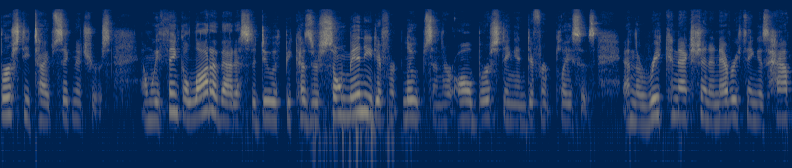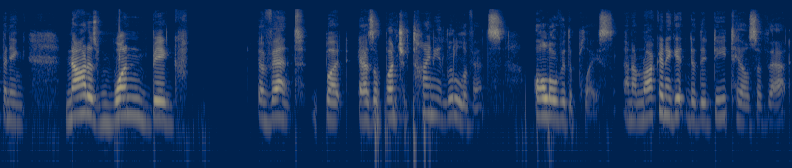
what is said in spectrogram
bursty type signatures. And we think a lot of that has to do with because there's so many different loops and they're all bursting in different places. And the reconnection and everything is happening not as one big event, but as a bunch of tiny little events all over the place. And I'm not going to get into the details of that,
